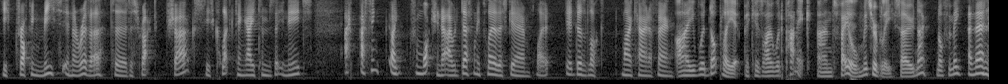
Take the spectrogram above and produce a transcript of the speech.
He's dropping meat in the river to distract sharks. He's collecting items that he needs. I, I think, like from watching it, I would definitely play this game. Like it does look my kind of thing. I would not play it because I would panic and fail miserably. So no, not for me. And then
